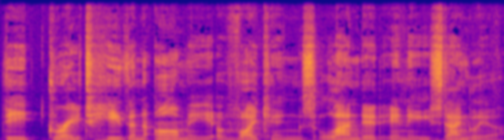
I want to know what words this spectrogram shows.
the great heathen army of Vikings landed in East Anglia.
